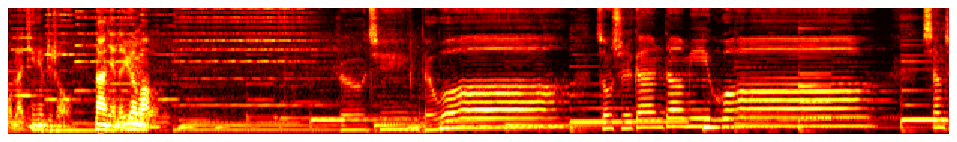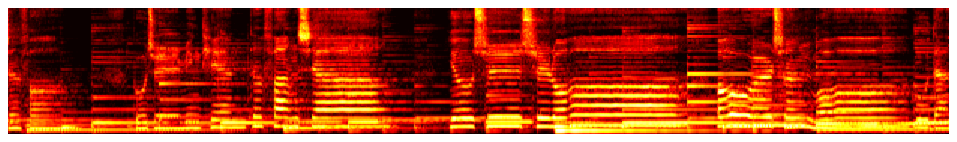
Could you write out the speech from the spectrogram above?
我们来听听这首《那年的愿望》。如今的我总是感到迷惑，像阵风，不知明天的方向，有时失落，偶尔沉默，孤单，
